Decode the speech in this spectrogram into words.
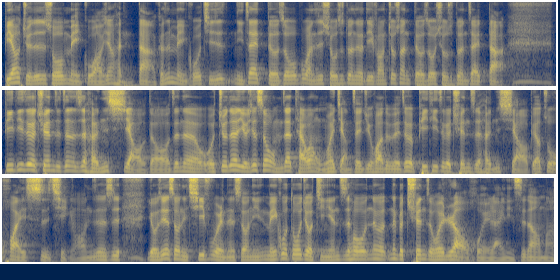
不要觉得是说美国好像很大，可是美国其实你在德州，不管是休斯顿这个地方，就算德州休斯顿再大。P D 这个圈子真的是很小的哦，真的，我觉得有些时候我们在台湾我们会讲这句话，对不对？这个 PT 这个圈子很小，不要做坏事情哦。你真的是有些时候你欺负人的时候，你没过多久，几年之后，那个那个圈子会绕回来，你知道吗？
